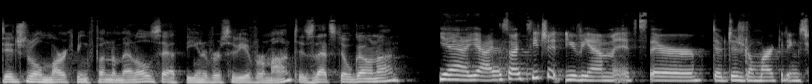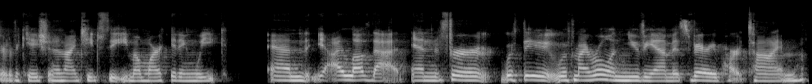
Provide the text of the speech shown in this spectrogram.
digital marketing fundamentals at the University of Vermont. Is that still going on? Yeah, yeah. So I teach at UVM. It's their their digital marketing certification, and I teach the email marketing week and yeah i love that. And for with the with my role in uvm it's very part-time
